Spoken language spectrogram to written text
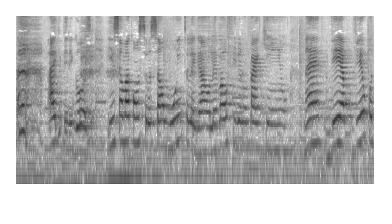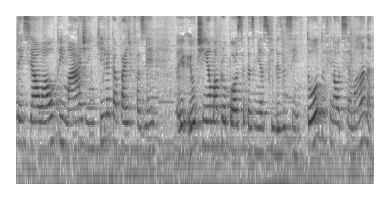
ai que perigoso. Isso é uma construção muito legal. Levar o filho num parquinho, né? Ver, ver o potencial, a autoimagem, o que ele é capaz de fazer. Eu, eu tinha uma proposta com as minhas filhas assim: todo final de semana,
